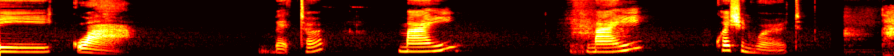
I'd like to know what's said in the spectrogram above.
ดีกว่า better ไหม ไหม question word ท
